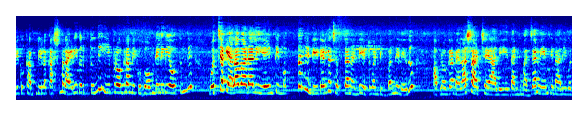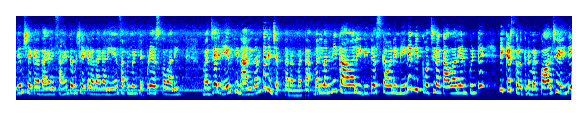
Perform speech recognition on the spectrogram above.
మీకు కంపెనీలో కస్టమర్ ఐడి దొరుకుతుంది ఈ ప్రోగ్రామ్ మీకు హోమ్ డెలివరీ అవుతుంది వచ్చాక ఎలా వాడాలి ఏంటి? మొత్తం నేను డీటెయిల్గా చెప్తానండి ఎటువంటి ఇబ్బంది లేదు. ఆ ప్రోగ్రామ్ ఎలా స్టార్ట్ చేయాలి దానికి మధ్యాహ్నం ఏం తినాలి ఉదయం షేక్ ఎలా తాగాలి సాయంత్రం షేక్ ఎలా తాగాలి ఏం సప్లిమెంట్లు ఎప్పుడు వేసుకోవాలి మధ్యాహ్నం ఏం తినాలి ఇదంతా నేను చెప్తానమాట మరి ఇవన్నీ కావాలి డీటెయిల్స్ కావాలి నేనే మీకు కోచ్గా కావాలి అనుకుంటే ఇక్కడ కొలుతున్నా మరి కాల్ చేయండి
